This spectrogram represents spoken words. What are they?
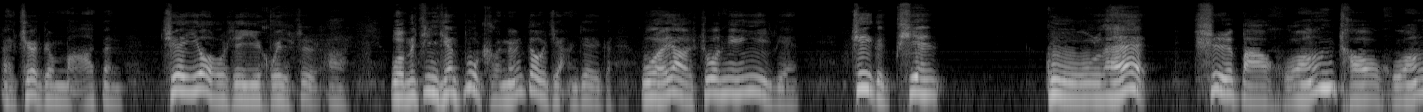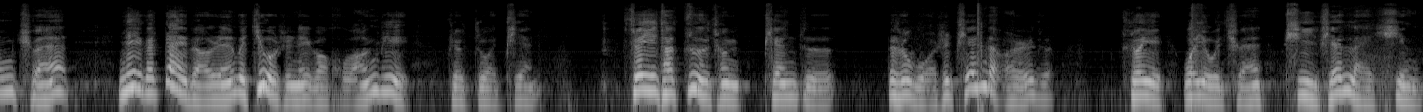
啊这就麻烦，这又是一回事啊。我们今天不可能都讲这个。我要说明一点，这个天，古来是把皇朝皇权那个代表人物就是那个皇帝叫做天，所以他自称天子，他说我是天的儿子，所以我有权替天来行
